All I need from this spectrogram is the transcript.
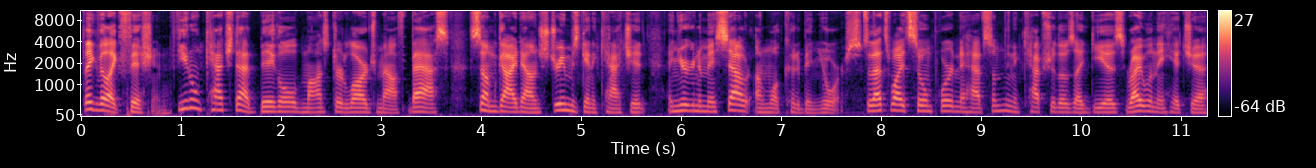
Think of it like fishing. If you don't catch that big old monster largemouth bass, some guy downstream is going to catch it, and you're going to miss out on what could have been yours. So that's why it's so important to have something to capture those ideas right when they hit you,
